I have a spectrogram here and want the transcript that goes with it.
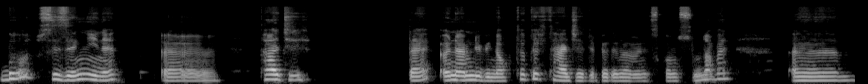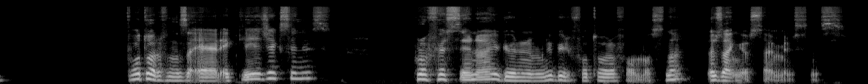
Bu sizin yine e, tercihte önemli bir noktadır tercih edip edilmemeniz konusunda ve e, fotoğrafınızı eğer ekleyecekseniz profesyonel görünümlü bir fotoğraf olmasına özen göstermelisiniz.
